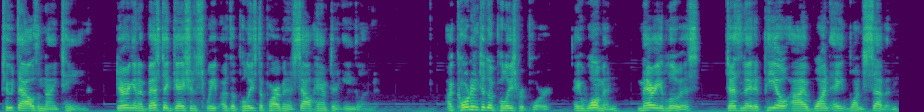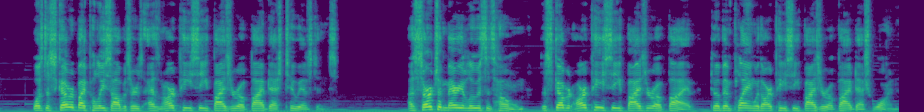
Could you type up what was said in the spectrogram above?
2019, during an investigation sweep of the police department in Southampton, England. According to the police report, a woman, Mary Lewis, designated POI-1817, was discovered by police officers as an RPC-505-2 instance. A search of Mary Lewis's home discovered RPC-505 to have been playing with RPC-505-1.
